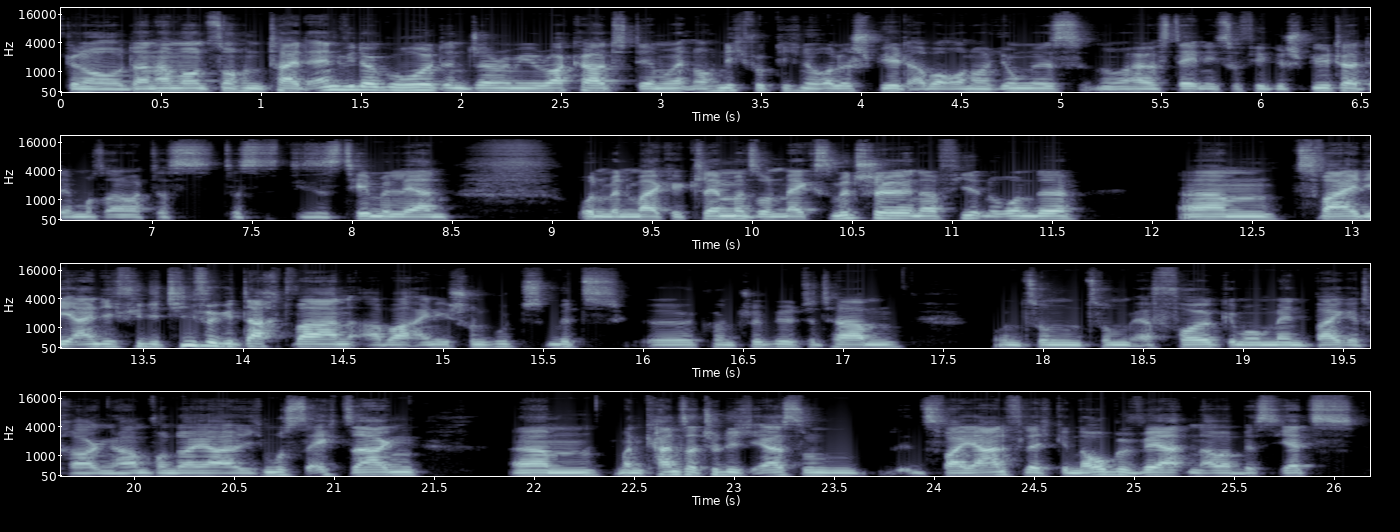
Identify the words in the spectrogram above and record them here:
genau, dann haben wir uns noch einen Tight End wiedergeholt in Jeremy Ruckert, der im Moment noch nicht wirklich eine Rolle spielt, aber auch noch jung ist, in Ohio State nicht so viel gespielt hat. Der muss einfach das, das, die Systeme lernen. Und mit Michael Clemens und Max Mitchell in der vierten Runde. Ähm, zwei, die eigentlich für die Tiefe gedacht waren, aber eigentlich schon gut mit äh, contributed haben und zum, zum Erfolg im Moment beigetragen haben. Von daher, ich muss echt sagen, ähm, man kann es natürlich erst in zwei Jahren vielleicht genau bewerten, aber bis jetzt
